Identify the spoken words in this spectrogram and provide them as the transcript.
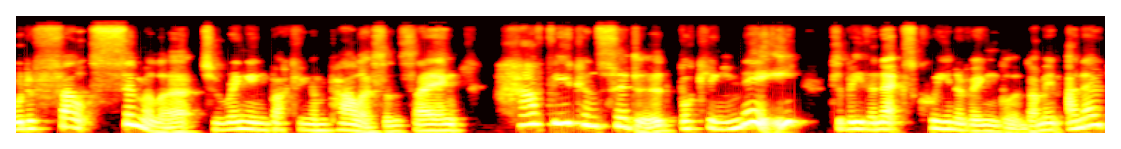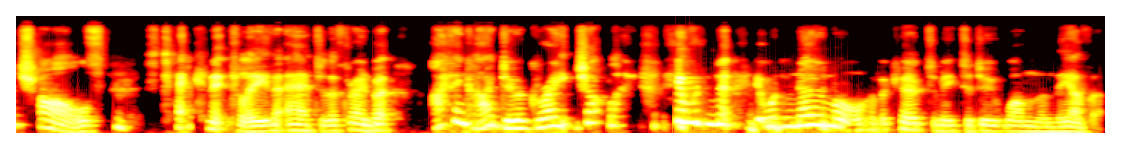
would have felt similar to ringing Buckingham Palace and saying, Have you considered booking me to be the next Queen of England? I mean, I know Charles is technically the heir to the throne, but I think I'd do a great job. it would no, it would no more have occurred to me to do one than the other.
